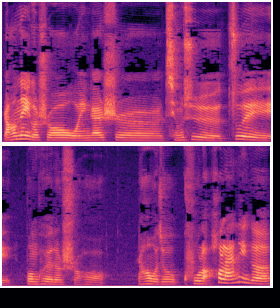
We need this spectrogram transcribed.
然后那个时候我应该是情绪最崩溃的时候，然后我就哭了。后来那个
